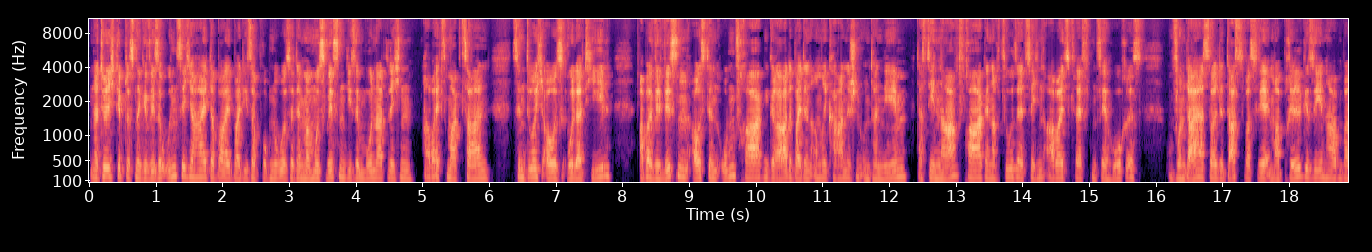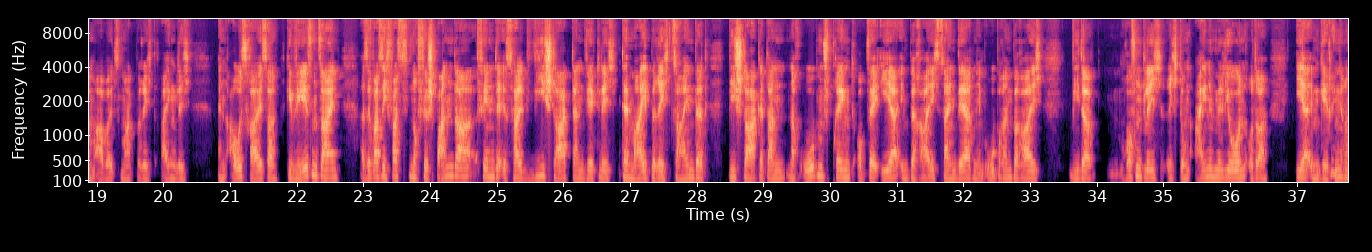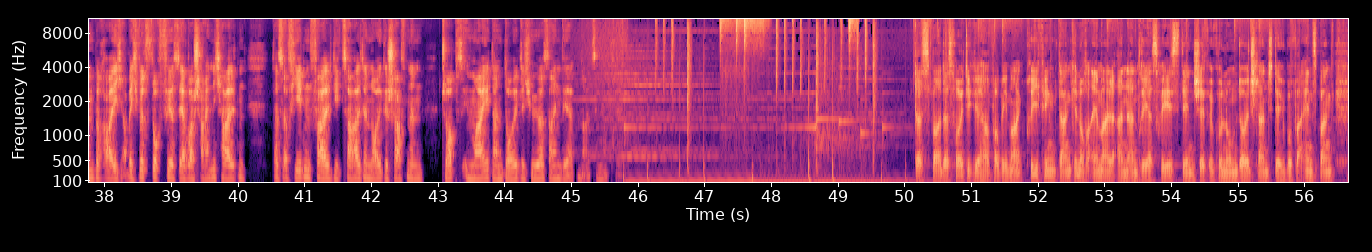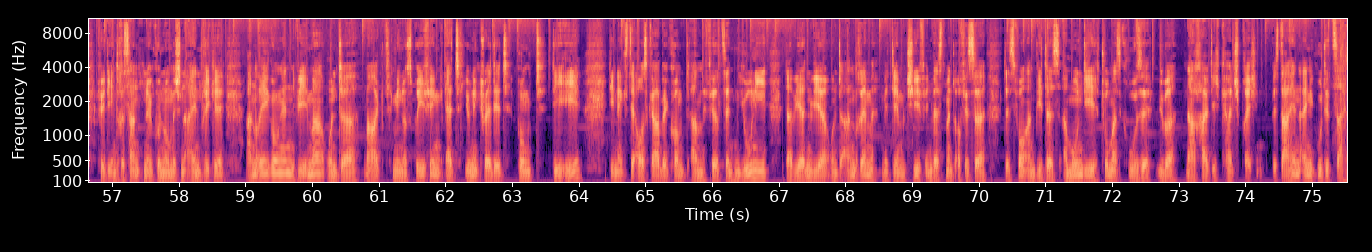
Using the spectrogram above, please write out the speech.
Natürlich gibt es eine gewisse Unsicherheit dabei bei dieser Prognose, denn man muss wissen, diese monatlichen Arbeitsmarktzahlen sind durchaus volatil. Aber wir wissen aus den Umfragen, gerade bei den amerikanischen Unternehmen, dass die Nachfrage nach zusätzlichen Arbeitskräften sehr hoch ist. Und von daher sollte das, was wir im April gesehen haben beim Arbeitsmarktbericht, eigentlich ein Ausreißer gewesen sein. Also was ich fast noch für spannender finde, ist halt, wie stark dann wirklich der Mai-Bericht sein wird, wie stark er dann nach oben springt, ob wir eher im Bereich sein werden, im oberen Bereich, wieder hoffentlich Richtung eine Million oder eher im geringeren Bereich. Aber ich würde es doch für sehr wahrscheinlich halten, dass auf jeden Fall die Zahl der neu geschaffenen Jobs im Mai dann deutlich höher sein werden als im April. Das war das heutige HVB Marktbriefing. Danke noch einmal an Andreas Rees, den Chefökonom Deutschland der Hypovereinsbank, für die interessanten ökonomischen Einblicke. Anregungen wie immer unter markt-briefing at unicredit.de. Die nächste Ausgabe kommt am 14. Juni. Da werden wir unter anderem mit dem Chief Investment Officer des Fondsanbieters Amundi, Thomas Kruse, über Nachhaltigkeit sprechen. Bis dahin eine gute Zeit.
